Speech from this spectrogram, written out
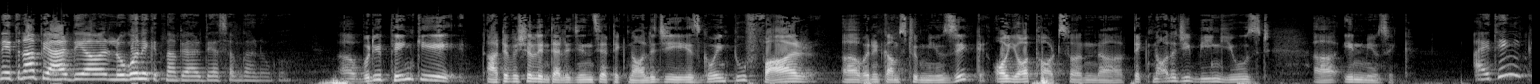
ने इतना प्यार दिया और लोगों ने कितना प्यार दिया सब गानों को। वुड यू थिंक कि आर्टिफिशियल इंटेलिजेंस या technology is going to far when it comes to music और your thoughts on technology being use in music I think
